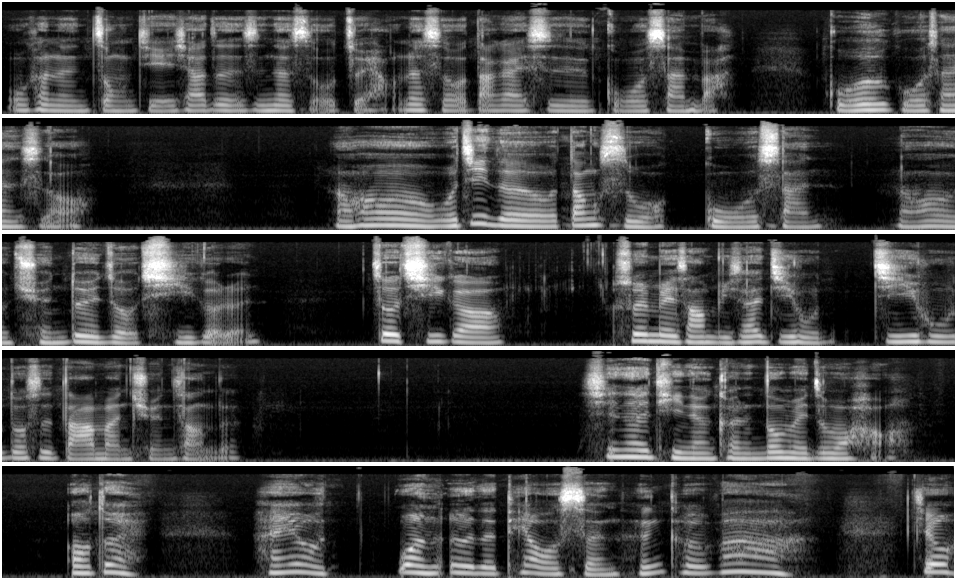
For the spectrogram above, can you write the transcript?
我可能总结一下，真的是那时候最好，那时候大概是国三吧。国二、国三的时候，然后我记得当时我国三，然后全队只有七个人，这七个，所以每场比赛几乎几乎都是打满全场的。现在体能可能都没这么好哦。对，还有万恶的跳绳，很可怕。就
